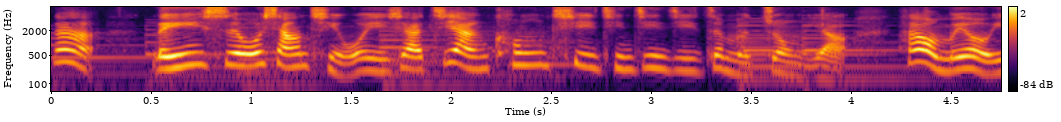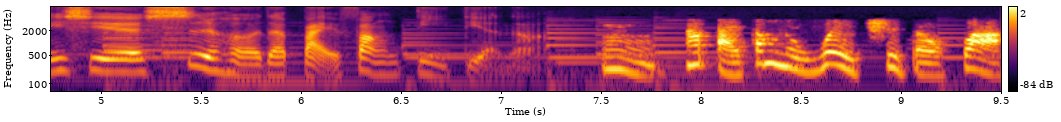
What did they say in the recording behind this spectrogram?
那林医师，我想请问一下，既然空气清净机这么重要，它有没有一些适合的摆放地点呢？嗯，那摆放的位置的话，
